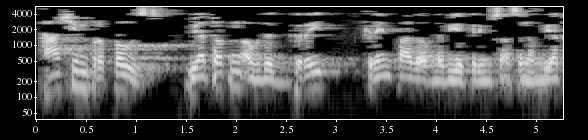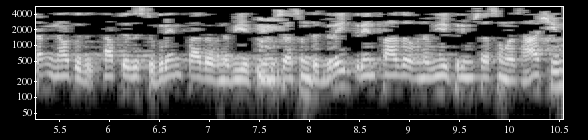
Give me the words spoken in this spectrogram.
Hashim proposed. We are talking of the great grandfather of Nabi Karim Sallallahu We are coming now to the, after this to grandfather of Nabi Karim Sallallahu The great grandfather of Nabi Karim Sallallahu was Hashim.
